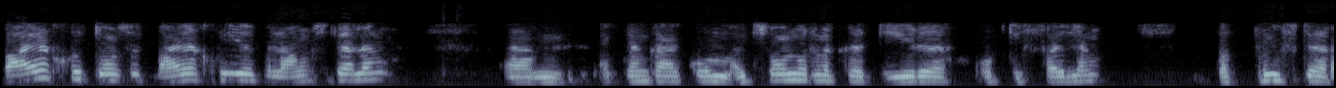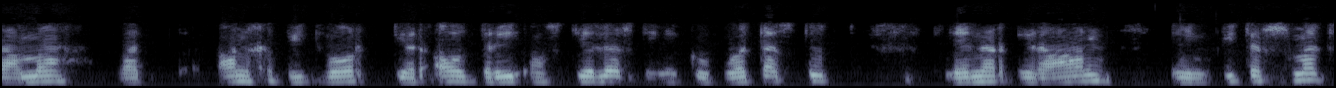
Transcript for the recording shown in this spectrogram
baie goed, ons het baie goeie belangstelling. Ehm um, ek dink hy kom uitsonderlike diere op die veiling. Beproefde ramme aangebied word deur al drie ons teelers, die Kubota stoet, Lennard Iran en Pieter Smit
